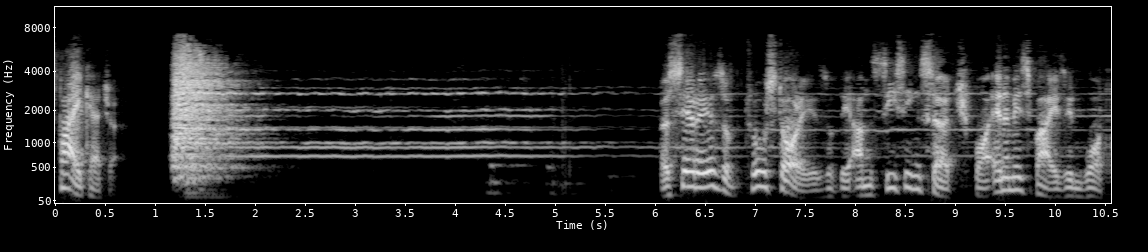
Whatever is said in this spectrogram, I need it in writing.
Spycatcher. A series of true stories of the unceasing search for enemy spies in water,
